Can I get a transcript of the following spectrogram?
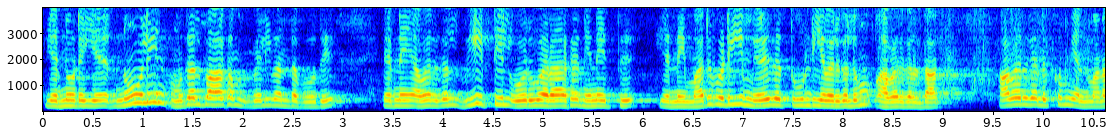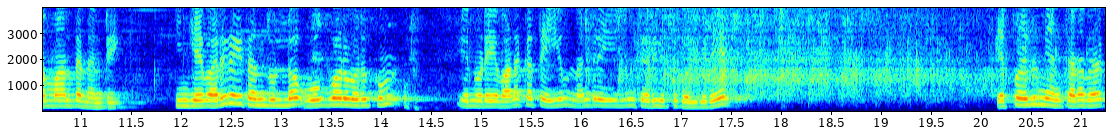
என்னுடைய நூலின் முதல் பாகம் வெளிவந்தபோது என்னை அவர்கள் வீட்டில் ஒருவராக நினைத்து என்னை மறுபடியும் எழுத தூண்டியவர்களும் அவர்கள்தான். அவர்களுக்கும் என் மனமார்ந்த நன்றி. இங்கே வருகை தந்துள்ள ஒவ்வொருவருக்கும் என்னுடைய வணக்கத்தையும் நன்றியையும் தெரிவித்துக் கொள்கிறேன். எப்பொழுதும் என் கணவர்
